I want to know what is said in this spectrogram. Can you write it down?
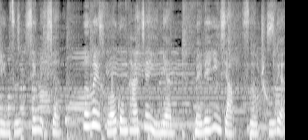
影子心里现，问为何供他见一面，美丽印象似初恋。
